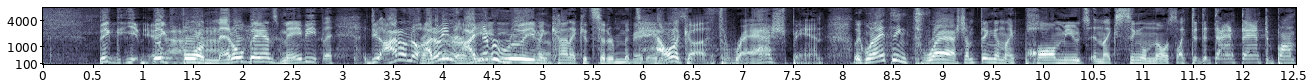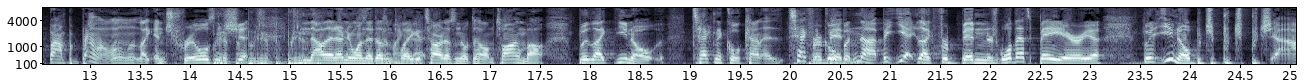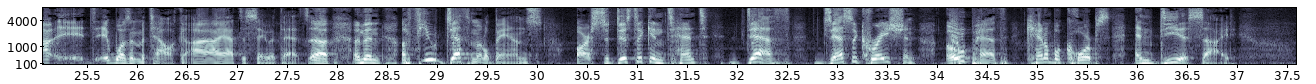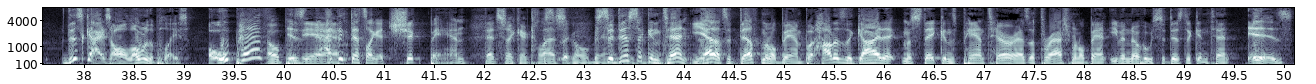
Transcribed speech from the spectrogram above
Big big four metal bands, maybe, but dude, I don't know. From I don't even. I never 80s, really even yeah. kind of consider Metallica a thrash band. Like when I think thrash, I'm thinking like palm mutes and like single notes, like like and trills and shit. Now that anyone that doesn't play guitar doesn't know what the hell I'm talking about, but like you know, technical kind of technical, but not. But yeah, like Forbidden. Or, well, that's Bay Area, but you know, it, it wasn't Metallica. I, I have to say with that. Uh, and then a few death metal bands are Sadistic Intent, Death, Desecration, Opeth, Cannibal Corpse, and Deicide. This guy's all over the place. Opeth? Opeth, is, yeah. I think that's like a chick band. that's like a classical band. Sadistic Intent, yeah, that's a death metal band. But how does the guy that mistakens Pantera as a thrash metal band even know who Sadistic Intent is?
